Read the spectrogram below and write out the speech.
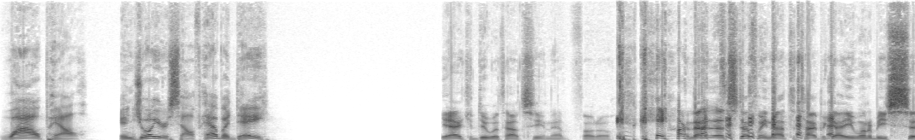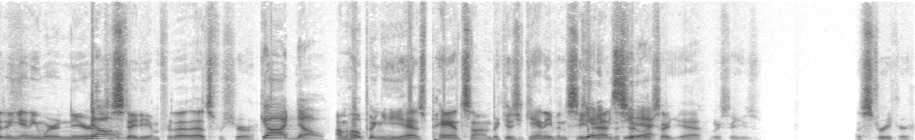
Wow, pal. Enjoy yourself. Have a day. Yeah, I could do without seeing that photo. okay, that, that's definitely not the type of guy you want to be sitting anywhere near no. at the stadium for that. That's for sure. God no. I'm hoping he has pants on because you can't even see can't that. Even see that. It looks like yeah, looks like he's a streaker.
